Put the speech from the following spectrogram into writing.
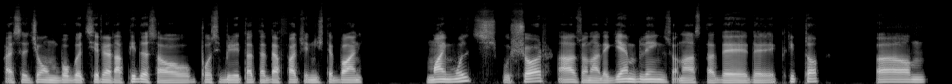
hai să zicem, o îmbogățire rapidă sau posibilitatea de a face niște bani mai mulți, ușor, da? zona de gambling, zona asta de, de cripto. Um,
